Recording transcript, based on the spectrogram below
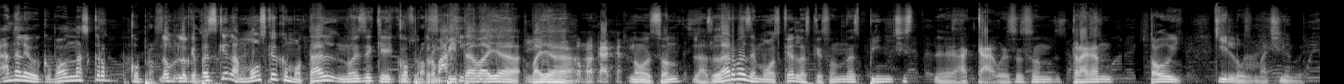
Ándale, güey, ocupamos más coprofílicos. No, lo que pasa es que la mosca como tal no es de que con su trompita vaya, Y- vaya. y coma caca. No, son las larvas de mosca las que son unas pinches eh, acá, güey. Esas son, tragan todo y kilos machín, güey.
